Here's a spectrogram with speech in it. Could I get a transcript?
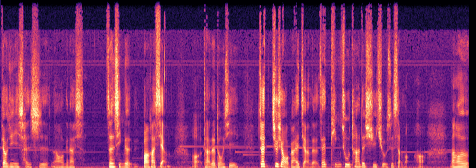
掉进一沉思，然后跟他真心的帮他想哦，他的东西，在就像我刚才讲的，在听出他的需求是什么哈、然后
